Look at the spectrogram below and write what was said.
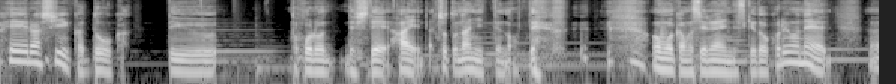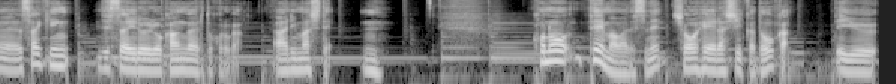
平らしいかどうかっていうところでして、はい、ちょっと何言ってんのって 思うかもしれないんですけど、これはね、えー最近実際いろいろ考えるところがありまして、うん。このテーマはですね、翔平らしいかどうかっていう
